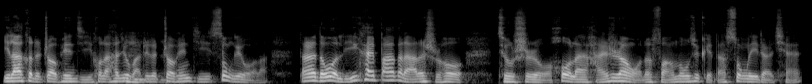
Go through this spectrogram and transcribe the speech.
伊拉克的照片集。后来他就把这个照片集送给我了。当然，等我离开巴格达的时候，就是我后来还是让我的房东去给他送了一点钱。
